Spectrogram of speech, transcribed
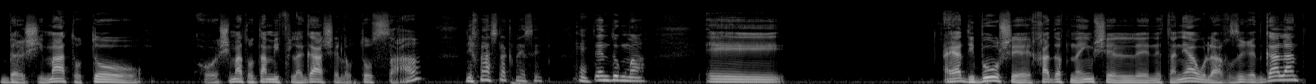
ברשימת אותו, או רשימת אותה מפלגה של אותו שר, נכנס לכנסת. כן. תן דוגמה. אה, היה דיבור שאחד התנאים של נתניהו להחזיר את גלנט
